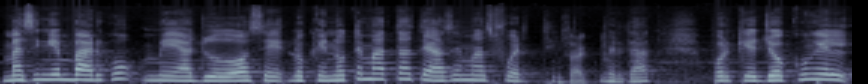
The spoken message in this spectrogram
más sin embargo me ayudó a hacer, lo que no te mata te hace más fuerte, Exacto. ¿verdad? Porque yo con el,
